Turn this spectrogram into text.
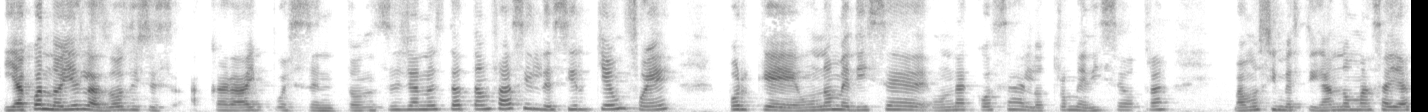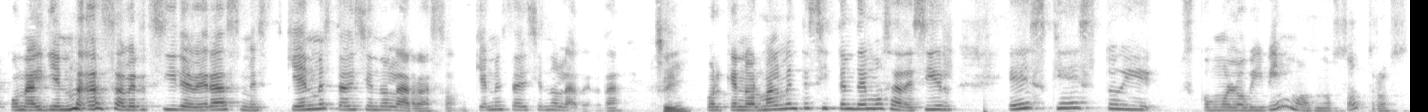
Y ya cuando oyes las dos dices, ah, caray, pues entonces ya no está tan fácil decir quién fue, porque uno me dice una cosa, el otro me dice otra. Vamos investigando más allá con alguien más a ver si de veras, me, quién me está diciendo la razón, quién me está diciendo la verdad. Sí. Porque normalmente sí tendemos a decir, es que esto y pues, como lo vivimos nosotros,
